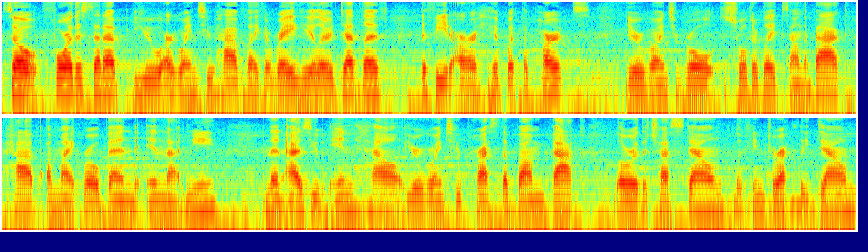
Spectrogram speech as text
So for the setup, you are going to have like a regular deadlift. The feet are hip width apart. You're going to roll the shoulder blades down the back, have a micro bend in that knee. And then as you inhale, you're going to press the bum back, lower the chest down, looking directly down.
